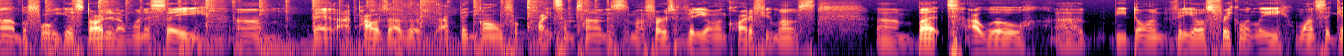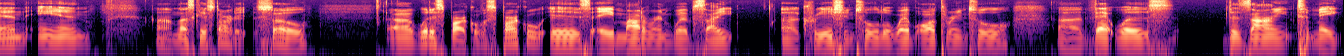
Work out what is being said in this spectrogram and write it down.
Um, before we get started, I want to say um, that I apologize. I've been gone for quite some time. This is my first video in quite a few months, um, but I will uh, be doing videos frequently once again, and um, let's get started. So, uh, what is Sparkle? Sparkle is a modern website uh, creation tool or web authoring tool uh, that was designed to make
